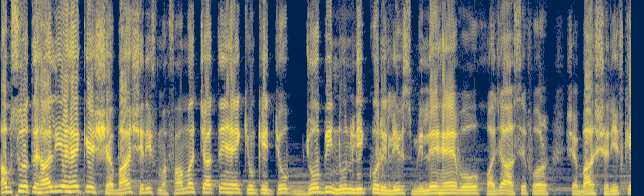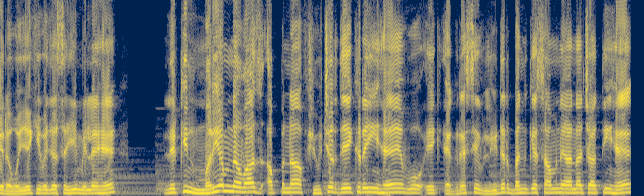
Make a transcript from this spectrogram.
اب صورتحال یہ ہے کہ شہباز شریف مفاہمت چاہتے ہیں کیونکہ جو جو بھی نون لیگ کو ریلیوز ملے ہیں وہ خواجہ آصف اور شہباز شریف کے رویے کی وجہ سے ہی ملے ہیں۔ لیکن مریم نواز اپنا فیوچر دیکھ رہی ہیں، وہ ایک ایگریسو لیڈر بن کے سامنے آنا چاہتی ہیں۔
